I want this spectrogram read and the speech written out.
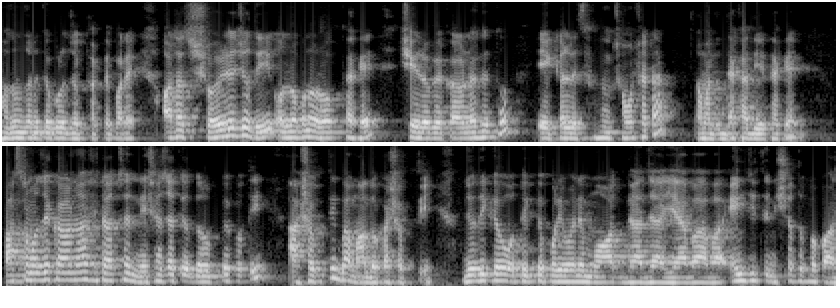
হজমজনিত গোলযোগ থাকতে পারে। অর্থাৎ শরীরে যদি অন্য কোনো রোগ থাকে, সেই রোগের কারণে কিন্তু এই ক্যালডিসফাংশন সমস্যাটা আমাদের দেখা দিয়ে থাকে। পাঁচ নম্বর যে কারণ হয়, সেটা হচ্ছে নেশা জাতীয় দ্রব্যের প্রতি আসক্তি বা মাদকাসক্তি। যদি কেউ অতিরিক্ত পরিমাণে মদ, গাঁজা, ইয়াবা বা এই জাতীয় নিষেধব্য পান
